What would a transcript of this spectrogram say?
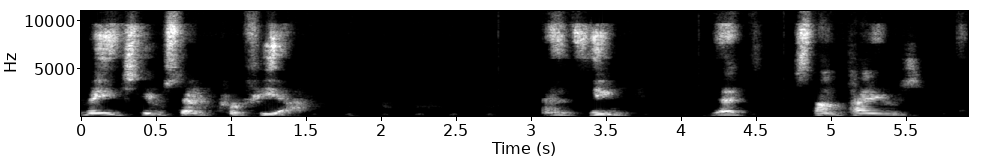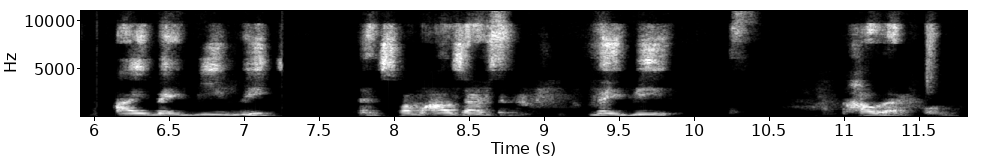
makes himself to fear and think that sometimes I may be weak and some others may be powerful.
